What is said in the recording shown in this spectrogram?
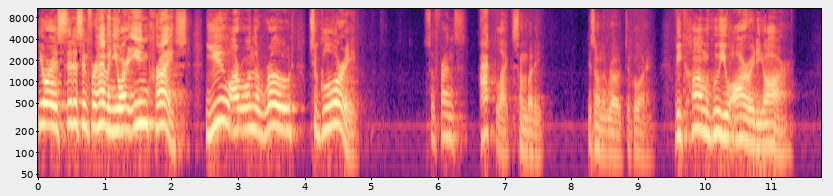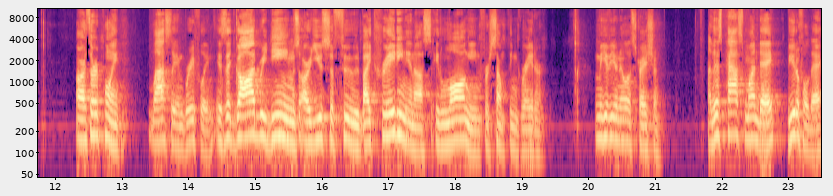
You are a citizen for heaven. You are in Christ. You are on the road to glory. So, friends, act like somebody is on the road to glory. Become who you already are. Our third point, lastly and briefly, is that God redeems our use of food by creating in us a longing for something greater. Let me give you an illustration. This past Monday, beautiful day,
